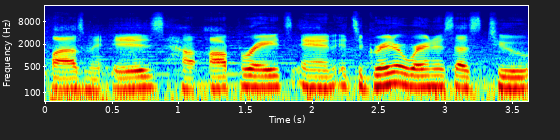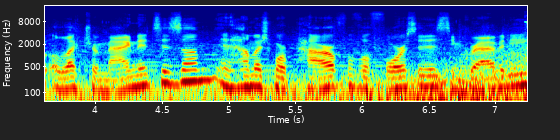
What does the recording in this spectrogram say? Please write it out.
plasma is, how it operates, and it's a greater awareness as to electromagnetism and how much more powerful of a force it is than gravity.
